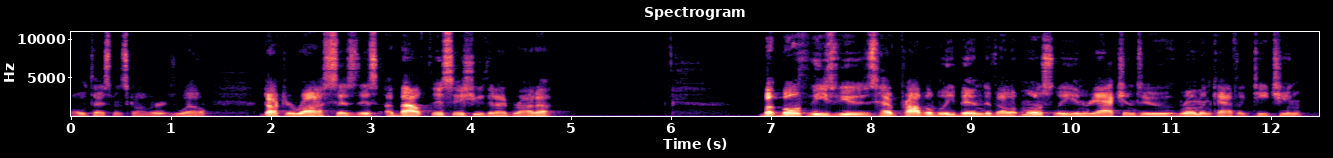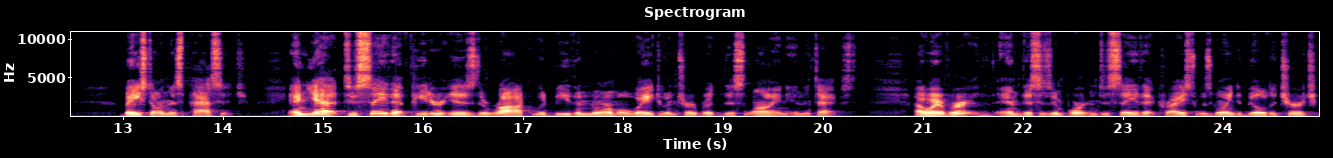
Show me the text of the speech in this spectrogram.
Old Testament scholar as well. Dr. Ross says this about this issue that I brought up. But both these views have probably been developed mostly in reaction to Roman Catholic teaching based on this passage. And yet, to say that Peter is the rock would be the normal way to interpret this line in the text. However, and this is important, to say that Christ was going to build a church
